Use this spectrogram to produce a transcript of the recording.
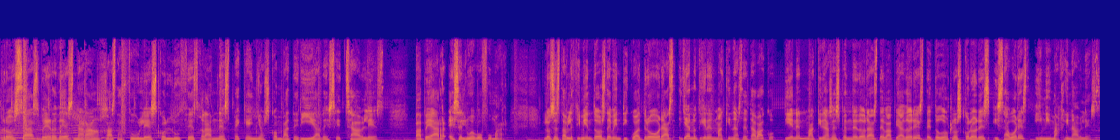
Rosas, verdes, naranjas, azules, con luces grandes, pequeños, con batería, desechables. Vapear es el nuevo fumar. Los establecimientos de 24 horas ya no tienen máquinas de tabaco, tienen máquinas expendedoras de vapeadores de todos los colores y sabores inimaginables.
